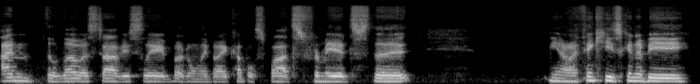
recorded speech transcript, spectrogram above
I'm the lowest, obviously, but only by a couple spots. For me, it's the, you know, I think he's going to be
